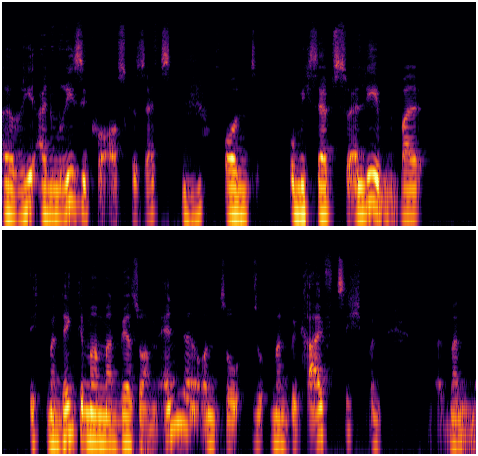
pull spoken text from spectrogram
ri- einem Risiko ausgesetzt Mhm. und um mich selbst zu erleben, weil ich, man denkt immer, man wäre so am Ende und so, so man begreift sich, man, man,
